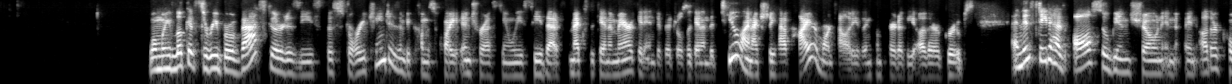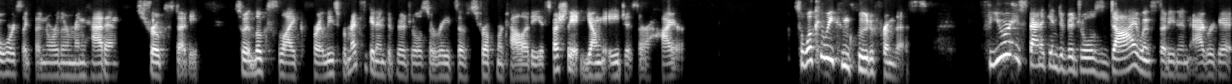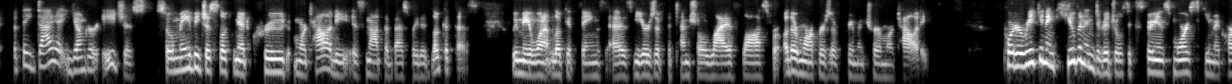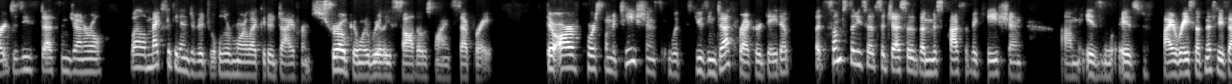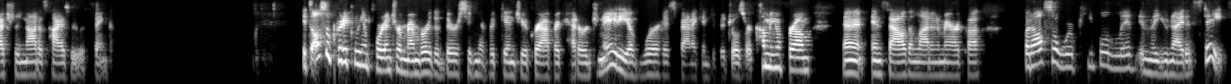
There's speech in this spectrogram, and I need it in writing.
When we look at cerebrovascular disease, the story changes and becomes quite interesting. We see that Mexican American individuals, again in the teal line, actually have higher mortality than compared to the other groups. And this data has also been shown in, in other cohorts like the Northern Manhattan stroke study. So it looks like for at least for Mexican individuals, the rates of stroke mortality, especially at young ages, are higher. So what can we conclude from this? Fewer Hispanic individuals die when studied in aggregate, but they die at younger ages. So maybe just looking at crude mortality is not the best way to look at this. We may want to look at things as years of potential life loss for other markers of premature mortality. Puerto Rican and Cuban individuals experience more ischemic heart disease deaths in general, while Mexican individuals are more likely to die from stroke, and we really saw those lines separate. There are, of course, limitations with using death record data, but some studies have suggested that the misclassification um, is, is by race ethnicity is actually not as high as we would think. It's also critically important to remember that there's significant geographic heterogeneity of where Hispanic individuals are coming from in, in South and Latin America, but also where people live in the United States.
